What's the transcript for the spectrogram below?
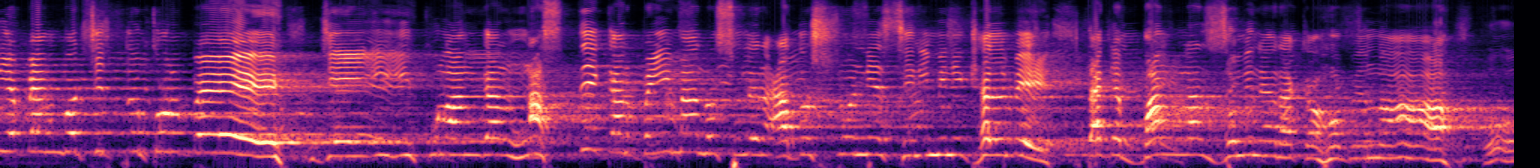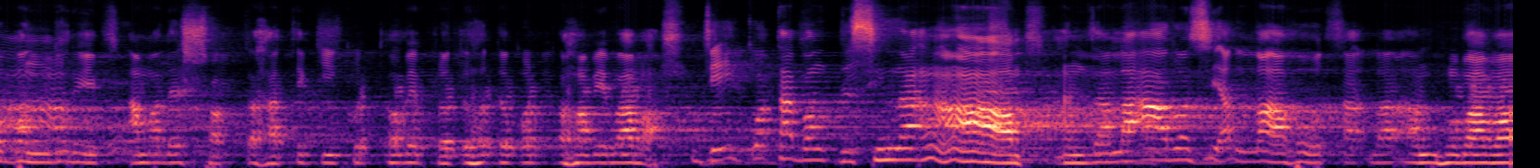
নিয়ে ব্যঙ্গচিত্র করবে যে কুলাঙ্গার নাস্তিক আর রসুলের আদর্শ নিয়ে সিরিমিনি খেলবে, তাকে বাংলার জমিনে রাখা হবে না। ও বন্ধুরে, আমাদের শক্ত হাতে কি করতে হবে? প্রতিহত করতে হবে বাবা। যেই কথা বলতেছিলাম রসি আল্লাহ বাবা,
